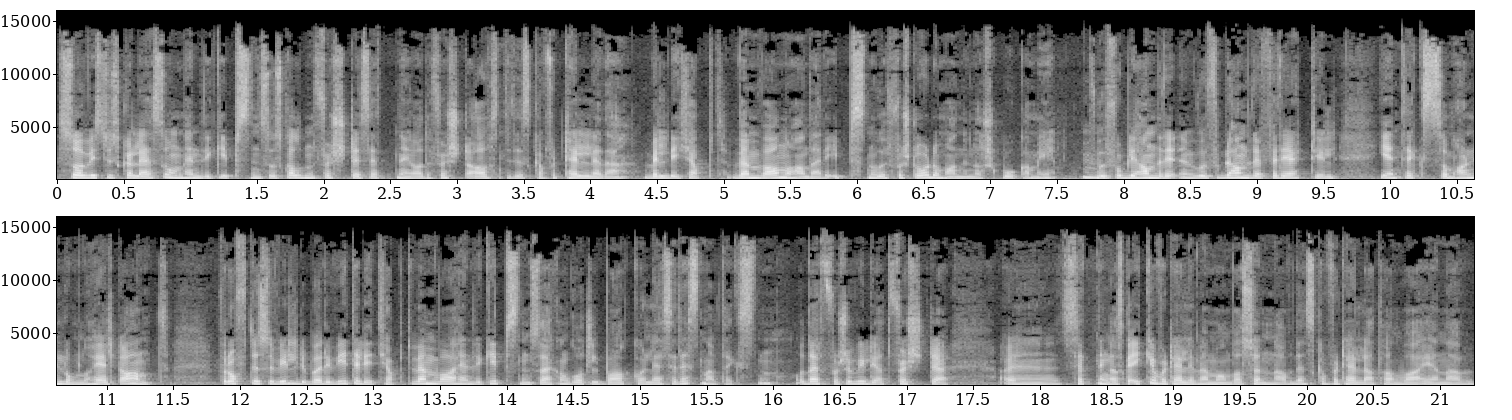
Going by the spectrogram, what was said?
Så hvis du skal lese om Henrik Ibsen, så skal den første setninga og det første avsnittet skal fortelle deg veldig kjapt hvem var nå han der Ibsen, hvorfor står det om han i norskboka mi? Mm. Hvorfor blir, han, hvorfor blir han referert til i en tekst som handler om noe helt annet? For ofte så vil du bare vite litt kjapt hvem var Henrik Ibsen, så jeg kan gå tilbake og lese resten av teksten. Og Derfor så vil jeg at første uh, setninga skal ikke fortelle hvem han var sønn av, den skal fortelle at han var en av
